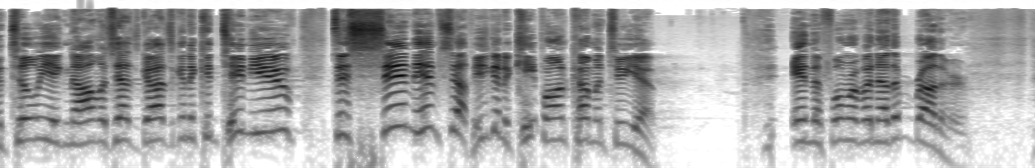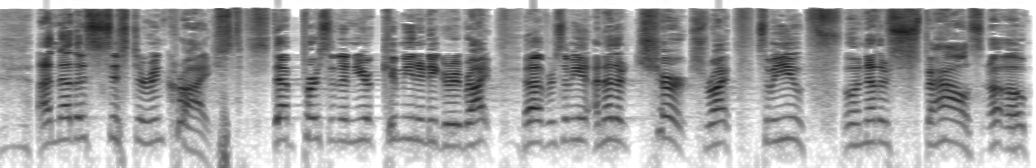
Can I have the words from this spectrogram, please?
until we acknowledge that God's going to continue to send Himself. He's going to keep on coming to you in the form of another brother. Another sister in Christ, that person in your community group, right? Uh, for some of you, another church, right? Some of you, oh, another spouse. Uh oh.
